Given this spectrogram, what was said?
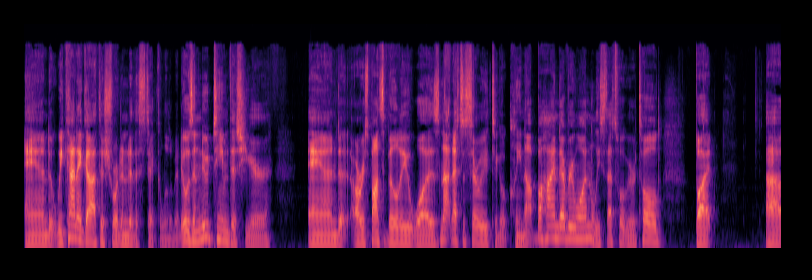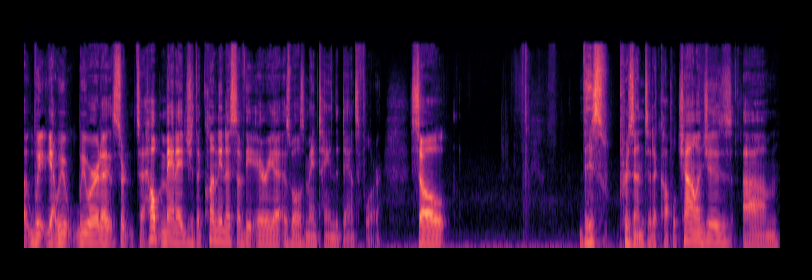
and we kind of got the short end of the stick a little bit. It was a new team this year, and our responsibility was not necessarily to go clean up behind everyone. At least that's what we were told, but uh, we yeah we we were to sort to help manage the cleanliness of the area as well as maintain the dance floor. So this presented a couple challenges um,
